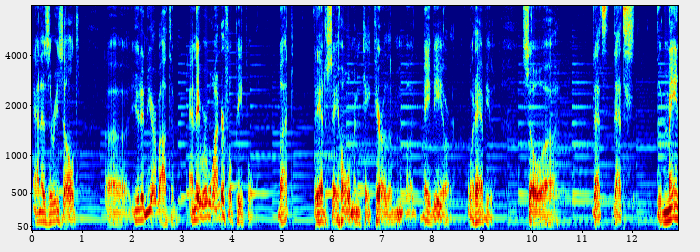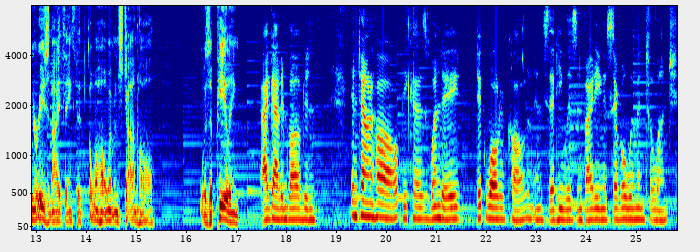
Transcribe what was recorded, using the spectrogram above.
And as a result, uh, you didn't hear about them. And they were wonderful people, but they had to stay home and take care of the baby or what have you. So uh, that's, that's the main reason I think that Omaha Women's Town Hall was appealing. I got involved in, in Town Hall because one day Dick Walter called and said he was inviting several women to lunch.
